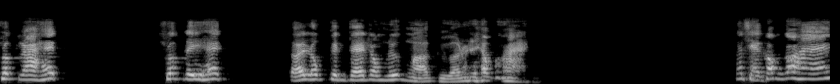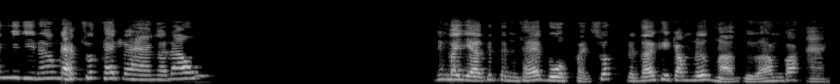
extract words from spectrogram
Xuất ra hết. Xuất đi hết. Tới lúc kinh tế trong nước mở cửa nó đeo có hàng nó sẽ không có hàng, cái gì nữa, không đem xuất hết ra hàng ở đâu. Nhưng bây giờ cái tình thế buộc phải xuất, rồi tới khi trong nước mở cửa không có hàng.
